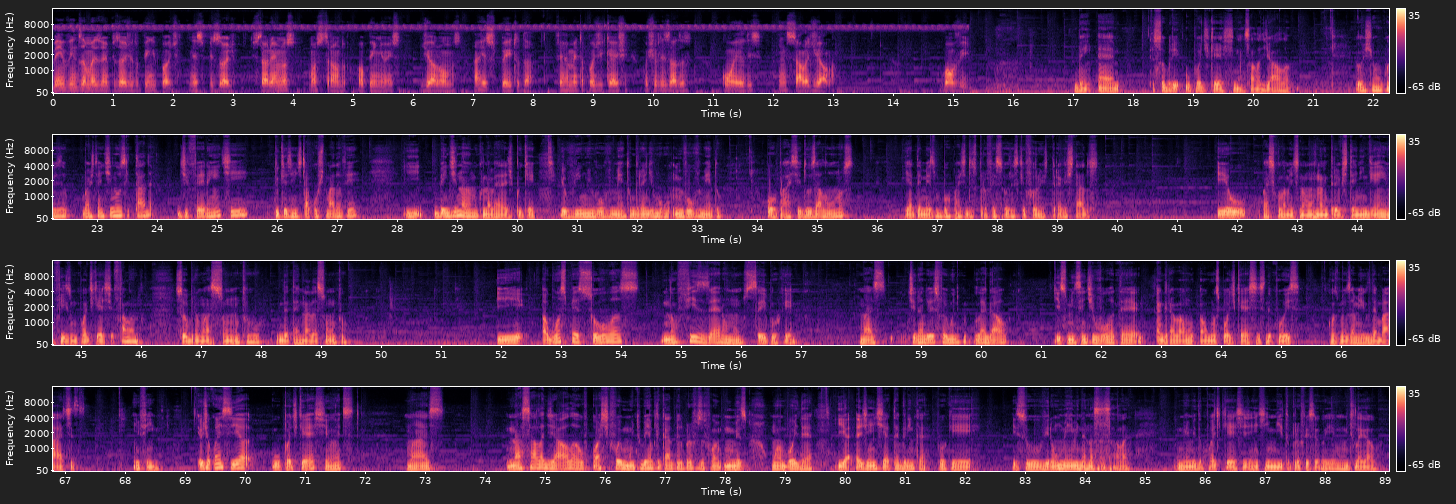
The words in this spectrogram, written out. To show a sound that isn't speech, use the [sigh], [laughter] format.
Bem-vindos a mais um episódio do Ping Pod. Nesse episódio, estaremos mostrando opiniões de alunos a respeito da ferramenta podcast utilizada com eles em sala de aula. Bom vídeo. Bem, é, sobre o podcast na sala de aula, eu achei uma coisa bastante inusitada, diferente do que a gente está acostumado a ver e bem dinâmico, na verdade, porque eu vi um envolvimento, um grande envolvimento por parte dos alunos e até mesmo por parte dos professores que foram entrevistados. Eu, particularmente, não, não entrevistei ninguém, eu fiz um podcast falando sobre um assunto, um determinado assunto. E algumas pessoas não fizeram, não sei porquê. Mas tirando isso foi muito legal. Isso me incentivou até a gravar um, alguns podcasts depois com os meus amigos, debates. Enfim, eu já conhecia o podcast antes, mas na sala de aula eu acho que foi muito bem aplicado pelo professor, foi mesmo uma boa ideia. E a, a gente até brinca porque isso virou um meme na nossa [laughs] sala. O meme do podcast, gente imita o professor e é muito legal.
